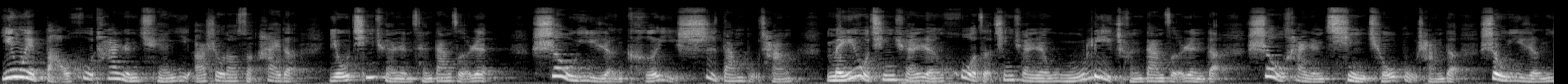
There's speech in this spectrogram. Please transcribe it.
因为保护他人权益而受到损害的，由侵权人承担责任，受益人可以适当补偿；没有侵权人或者侵权人无力承担责任的，受害人请求补偿的，受益人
